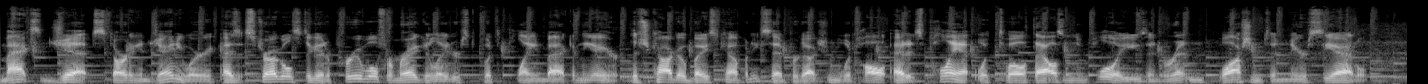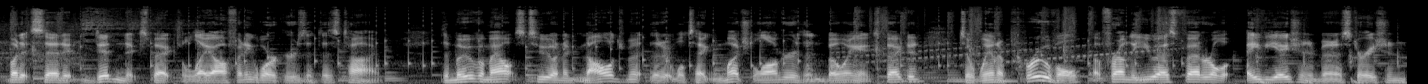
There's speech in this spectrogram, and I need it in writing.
MAX jets starting in January as it struggles to get approval from regulators to put the plane back in the air. The Chicago based company said production would halt at its plant with 12,000 employees in Renton, Washington, near Seattle, but it said it didn't expect to lay off any workers at this time. The move amounts to an acknowledgement that it will take much longer than Boeing expected to win approval from the U.S. Federal Aviation Administration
